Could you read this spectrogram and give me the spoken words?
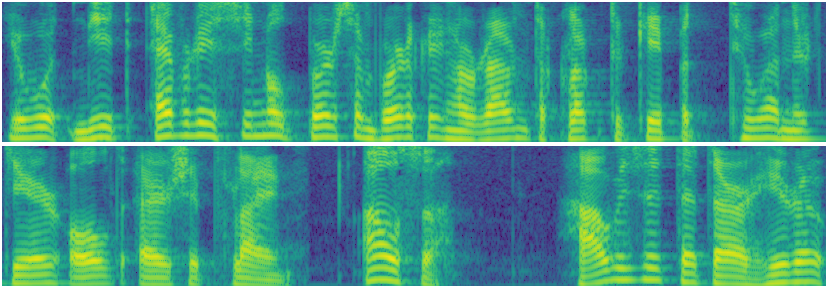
You would need every single person working around the clock to keep a 200 year old airship flying. Also, how is it that our hero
